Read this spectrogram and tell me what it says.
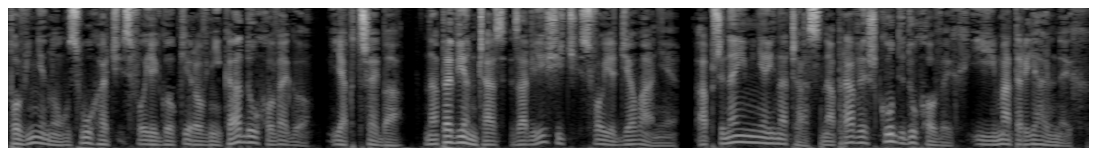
powinien usłuchać swojego kierownika duchowego, jak trzeba, na pewien czas zawiesić swoje działanie, a przynajmniej na czas naprawy szkód duchowych i materialnych.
